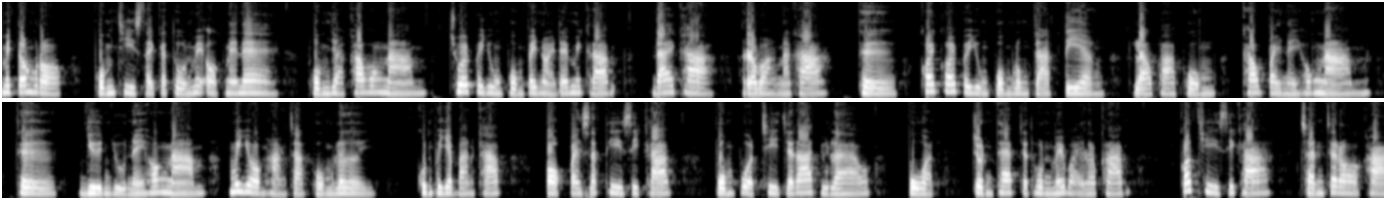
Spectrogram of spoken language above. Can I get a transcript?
ไม่ต้องรอก ผมฉี่ใส่กระโถนไม่ออกแน่ๆ ผมอยากเข้าห้องน้ำช่วยพยุงผมไปหน่อยได้ไหมครับ ได้ค่ะ ระวังนะคะ เธอค่อยๆพยุงผมลงจากเตียง แล้วพาผมเข้าไปในห้องน้ำ เธอยืนอยู่ในห้องน้ำไม่ยอมห่างจากผมเลย คุณพยาบาลครับ ออกไปสักทีสิครับ ผมปวดฉี่จะราดอยู่แล้ว ปวดจนแทบจะทนไม่ไหวแล้วครับ ก็ฉี่สิคะ ฉันจะรอค่ะ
